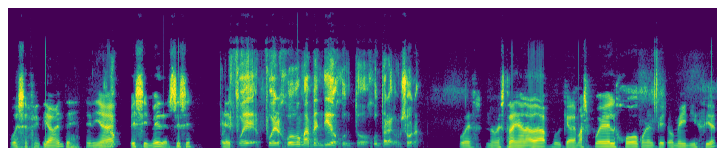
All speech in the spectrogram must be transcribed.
Pues efectivamente, tenía. Space Invaders, sí, sí. Porque Eh, fue, fue el juego más vendido junto, junto a la consola. Pues no me extraña nada, porque además fue el juego con el que yo me inicié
